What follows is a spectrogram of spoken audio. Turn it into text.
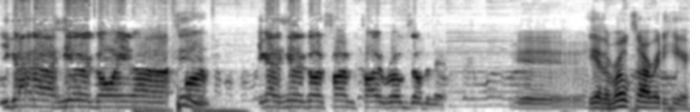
You got a healer going uh, farm. You got a healer going farm. Probably rogues over there. Yeah. Yeah, the rogue's already here.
